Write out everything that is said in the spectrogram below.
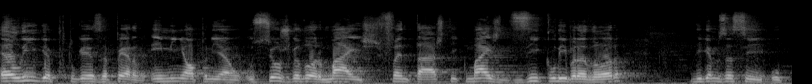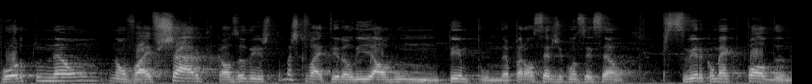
a Liga Portuguesa perde, em minha opinião, o seu jogador mais fantástico, mais desequilibrador digamos assim, o Porto não, não vai fechar por causa disto, mas que vai ter ali algum tempo para o Sérgio Conceição perceber como é que pode uh,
